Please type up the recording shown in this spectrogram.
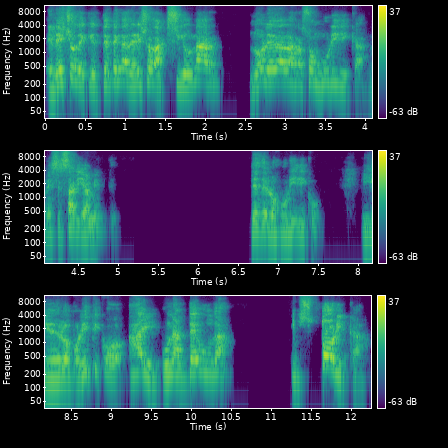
El hecho de que usted tenga derecho de accionar no le da la razón jurídica necesariamente. Desde lo jurídico y desde lo político hay una deuda histórica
